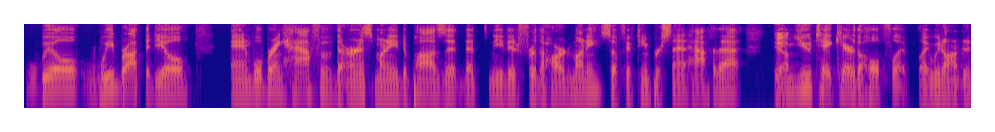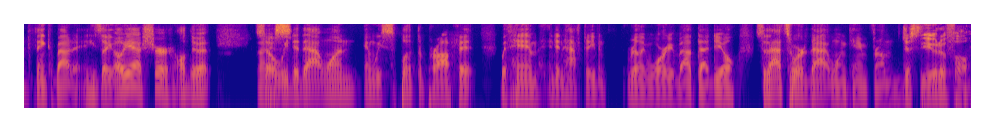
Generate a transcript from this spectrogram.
we'll we brought the deal and we'll bring half of the earnest money deposit that's needed for the hard money so 15% half of that Yep. and you take care of the whole flip like we don't have to think about it and he's like oh yeah sure i'll do it so we did that one and we split the profit with him and didn't have to even really worry about that deal. So that's where that one came from. Just Beautiful.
